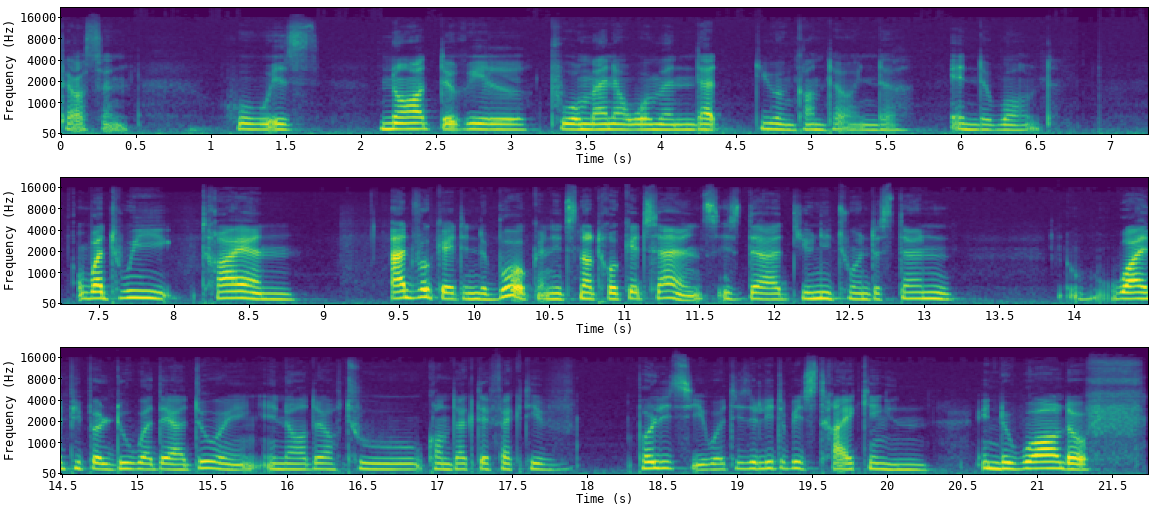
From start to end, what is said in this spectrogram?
person who is not the real poor man or woman that you encounter in the in the world. What we try and advocate in the book, and it's not rocket science, is that you need to understand why people do what they are doing in order to conduct effective policy. What is a little bit striking in in the world of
